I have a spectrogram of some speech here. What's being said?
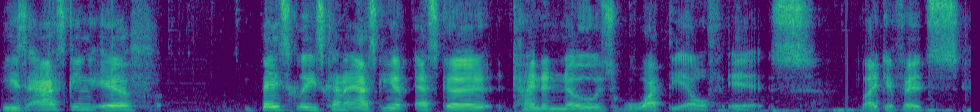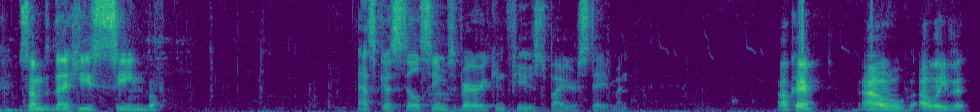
he's asking if basically he's kind of asking if Eska kind of knows what the elf is, like if it's something that he's seen before. Eska still seems very confused by your statement. Okay, I'll I'll leave it,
